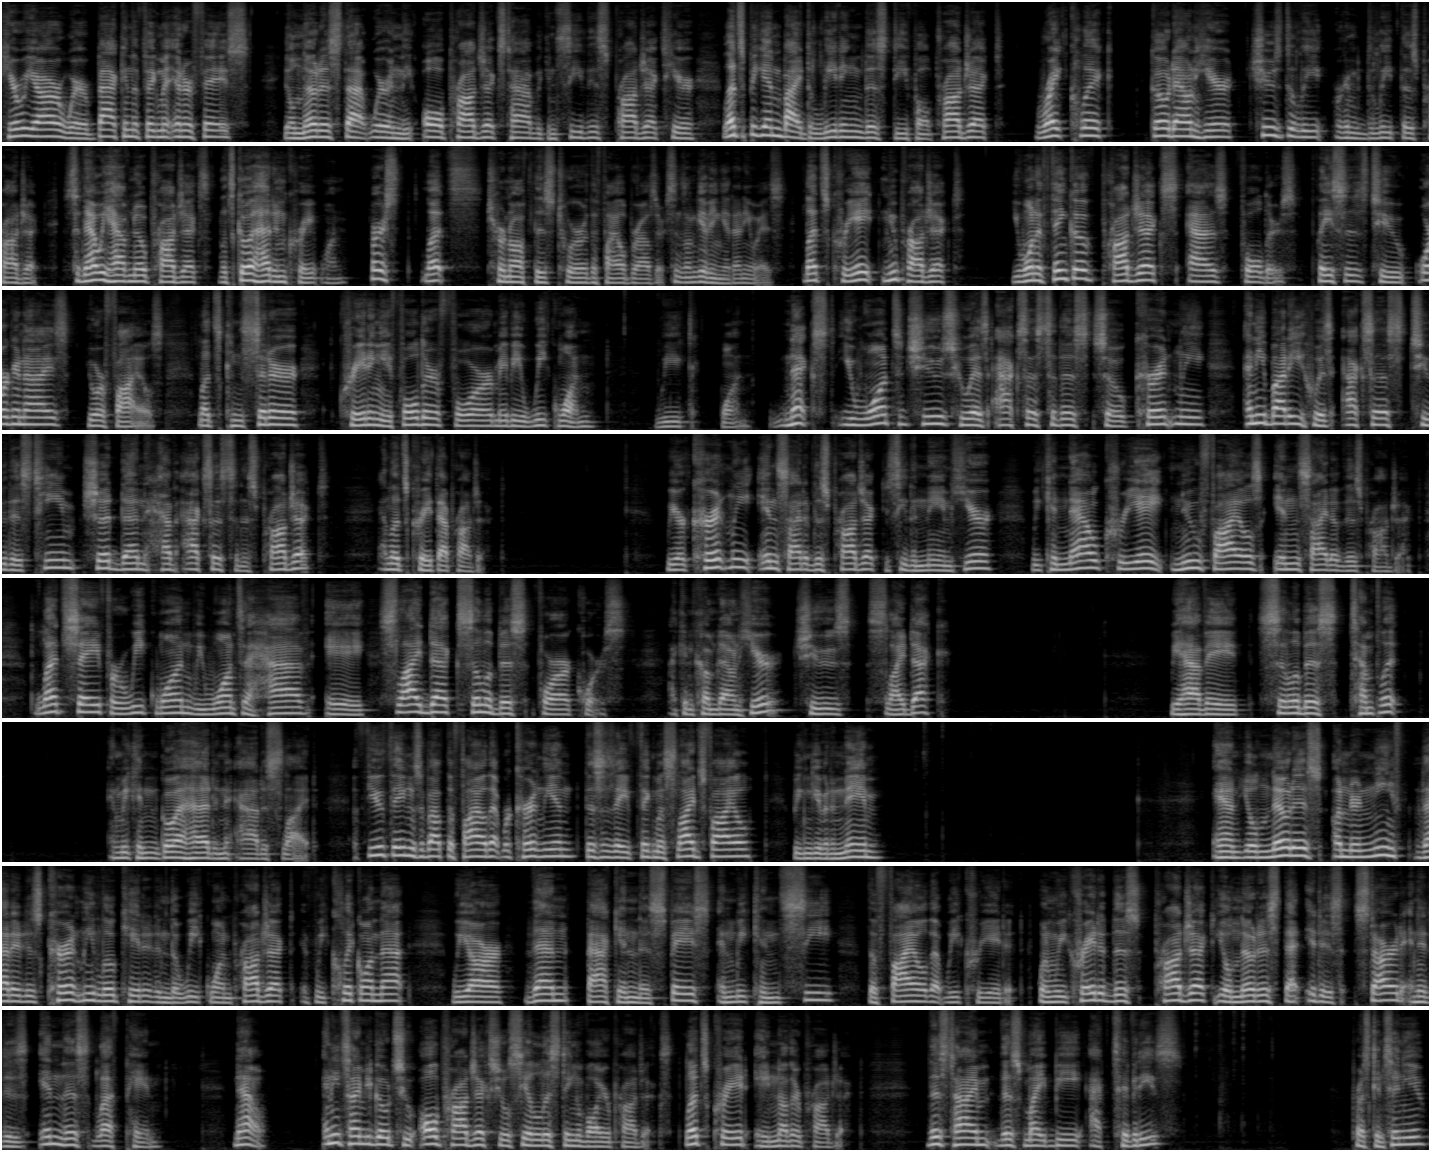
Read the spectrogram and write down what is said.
Here we are, we're back in the Figma interface. You'll notice that we're in the All Projects tab. We can see this project here. Let's begin by deleting this default project. Right click, go down here, choose delete. We're going to delete this project. So now we have no projects. Let's go ahead and create one. First, let's turn off this tour of the file browser since I'm giving it anyways. Let's create new project. You want to think of projects as folders, places to organize your files. Let's consider creating a folder for maybe week one, week one. Next, you want to choose who has access to this. So currently, anybody who has access to this team should then have access to this project. And let's create that project. We are currently inside of this project. You see the name here. We can now create new files inside of this project. Let's say for week one, we want to have a slide deck syllabus for our course. I can come down here, choose slide deck. We have a syllabus template, and we can go ahead and add a slide. A few things about the file that we're currently in. This is a Figma slides file. We can give it a name. And you'll notice underneath that it is currently located in the week one project. If we click on that, we are then back in this space and we can see the file that we created. When we created this project, you'll notice that it is starred and it is in this left pane. Now, anytime you go to all projects, you'll see a listing of all your projects. Let's create another project. This time, this might be activities. Press continue,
